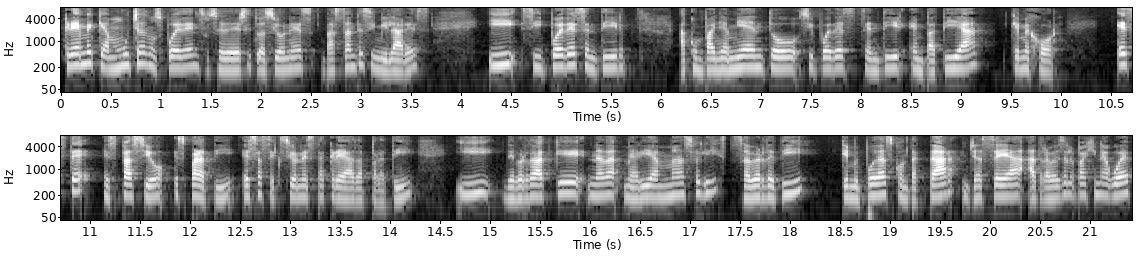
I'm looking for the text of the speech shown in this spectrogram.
Créeme que a muchas nos pueden suceder situaciones bastante similares y si puedes sentir acompañamiento, si puedes sentir empatía, qué mejor. Este espacio es para ti, esa sección está creada para ti y de verdad que nada me haría más feliz saber de ti, que me puedas contactar, ya sea a través de la página web,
